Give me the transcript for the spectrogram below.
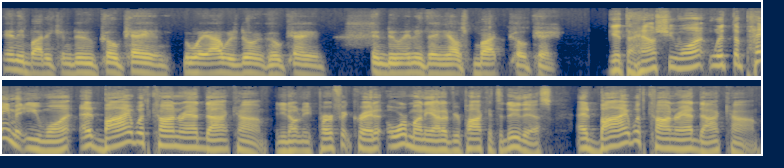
anybody can do cocaine the way I was doing cocaine and do anything else but cocaine. Get the house you want with the payment you want at buywithconrad.com. And you don't need perfect credit or money out of your pocket to do this at buywithconrad.com.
